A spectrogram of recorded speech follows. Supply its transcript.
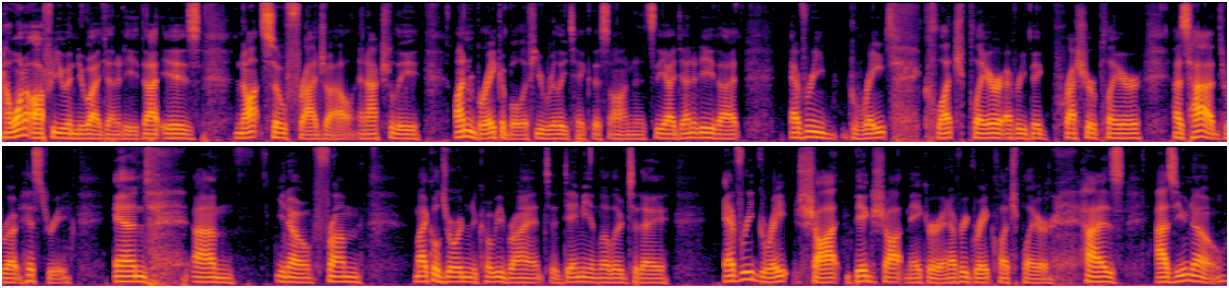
I want to offer you a new identity that is not so fragile and actually unbreakable if you really take this on. it's the identity that every great clutch player, every big pressure player has had throughout history. And, um, you know, from Michael Jordan to Kobe Bryant to Damian Lillard today, every great shot, big shot maker, and every great clutch player has, as you know,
